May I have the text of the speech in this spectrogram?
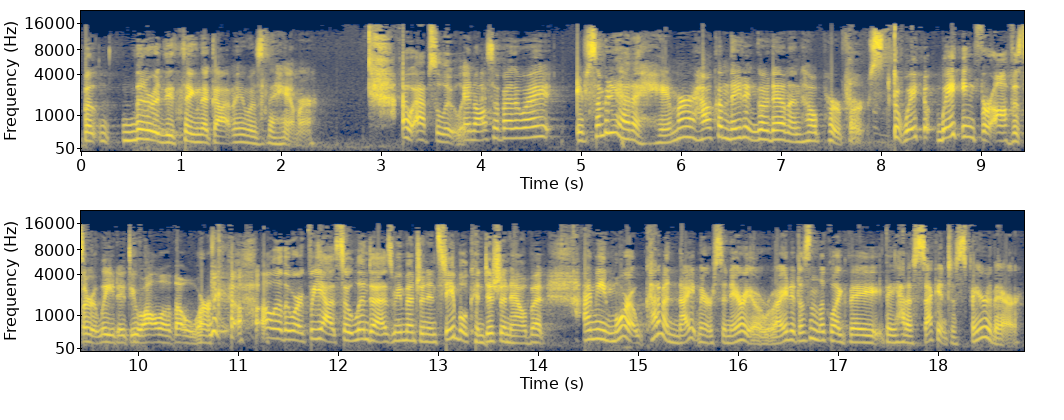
but literally the thing that got me was the hammer. Oh, absolutely. And also, by the way, if somebody had a hammer, how come they didn't go down and help her first? Wait, waiting for Officer Lee to do all of the work, all of the work. But yeah, so Linda, as we mentioned, in stable condition now. But I mean, more kind of a nightmare scenario, right? It doesn't look like they they had a second to spare there.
